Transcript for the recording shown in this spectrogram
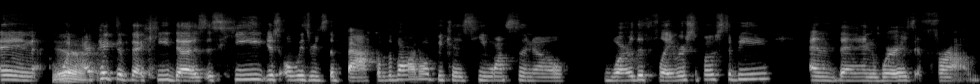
And yeah. what I picked up that he does is he just always reads the back of the bottle because he wants to know where the flavor's supposed to be, and then where is it from.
